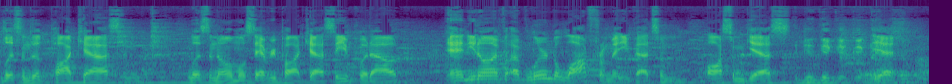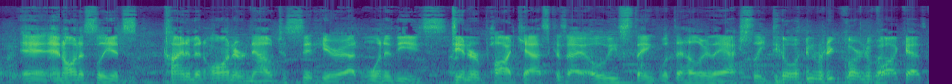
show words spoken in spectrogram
listened to the podcast and listened to almost every podcast that you put out. And you know, I've I've learned a lot from it. You've had some awesome guests. Good, good, good, good. Yeah, and, and honestly, it's kind of an honor now to sit here at one of these dinner podcasts because I always think, what the hell are they actually doing recording a Well, podcast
